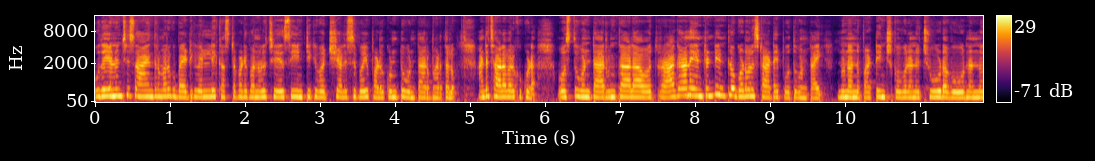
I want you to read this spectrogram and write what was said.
ఉదయం నుంచి సాయంత్రం వరకు బయటికి వెళ్ళి కష్టపడి పనులు చేసి ఇంటికి వచ్చి అలసిపోయి పడుకుంటూ ఉంటారు భర్తలు. అంటే చాలా వరకు కూడా వస్తూ ఉంటారు. ఇంకా అలా రాగానే ఏంటంటే ఇంట్లో గొడవలు స్టార్ట్ అయిపోతూ ఉంటాయి. నువ్వు నన్ను పట్టించుకోవు నన్ను చూడవు నన్ను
